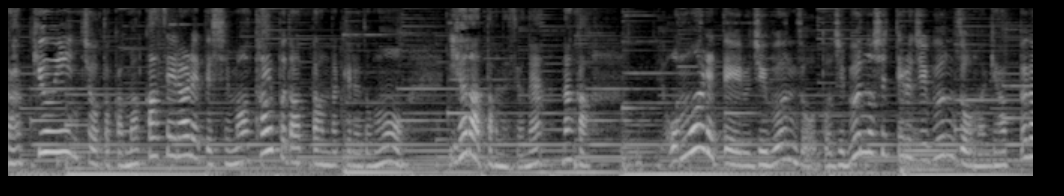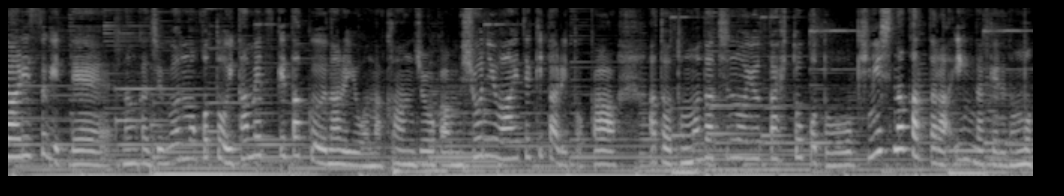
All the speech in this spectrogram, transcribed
学級委員長とか任せられてしまうタイプだったんだけれども嫌だったんですよね。なんか思われている自分像と自分の知ってる自分像のギャップがありすぎてなんか自分のことを痛めつけたくなるような感情が無性に湧いてきたりとかあとは友達の言った一言を気にしなかったらいいんだけれども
